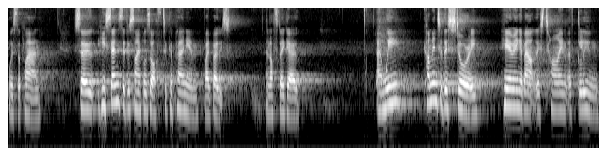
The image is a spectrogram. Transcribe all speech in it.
was the plan. So he sends the disciples off to Capernaum by boat, and off they go. And we come into this story hearing about this time of gloom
